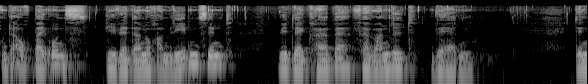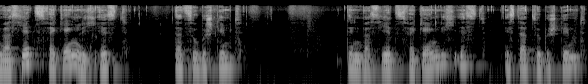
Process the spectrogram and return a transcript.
Und auch bei uns, die wir dann noch am Leben sind, wird der Körper verwandelt werden. Denn was jetzt vergänglich ist, dazu bestimmt, denn was jetzt vergänglich ist, ist dazu bestimmt,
